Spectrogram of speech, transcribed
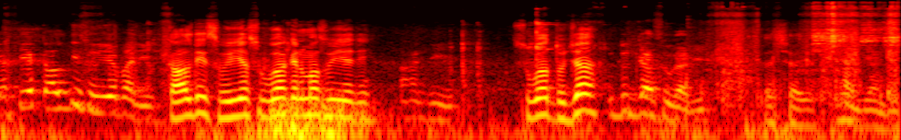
ਜਰਸੀ ਕੱਲ ਦੀ ਸੂਈ ਹੈ ਭਾਜੀ। ਕੱਲ ਦੀ ਸੂਈ ਆ ਸੂਆ ਕਿੰਨਵਾਂ ਸੂਈ ਆ ਜੀ? ਹਾਂਜੀ। ਸੂਆ ਦੂਜਾ? ਦੂਜਾ ਸੂਗਾ ਜੀ। ਅੱਛਾ ਜੀ। ਹਾਂਜੀ ਹਾਂਜੀ।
